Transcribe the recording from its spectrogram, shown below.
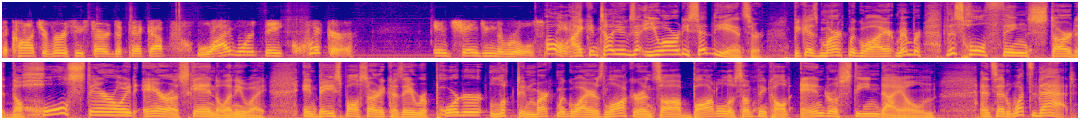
the controversy started to pick up, why weren't they quicker in changing the rules. Oh, I can tell you exactly. You already said the answer because Mark McGwire. Remember, this whole thing started. The whole steroid era scandal, anyway, in baseball started because a reporter looked in Mark McGwire's locker and saw a bottle of something called androstenedione and said, "What's that?"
